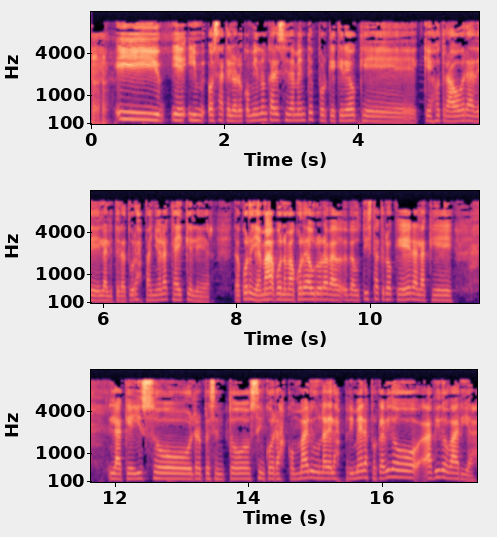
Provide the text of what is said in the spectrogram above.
Y, y- y, o sea, que lo recomiendo encarecidamente porque creo que, que es otra obra de la literatura española que hay que leer. ¿De acuerdo? Y además, bueno, me acuerdo de Aurora Ba- Bautista, creo que era la que la que hizo, representó Cinco Horas con Mario, una de las primeras, porque ha habido, ha habido varias.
